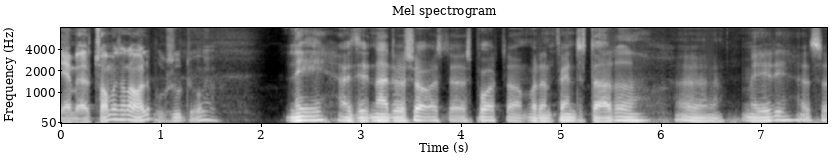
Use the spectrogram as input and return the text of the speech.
jamen, men Thomas han har aldrig brugt sut, jo. Nej, altså, nej, det var så også, da jeg spurgte om, hvordan fanden det startede øh, med Eddie. Altså,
